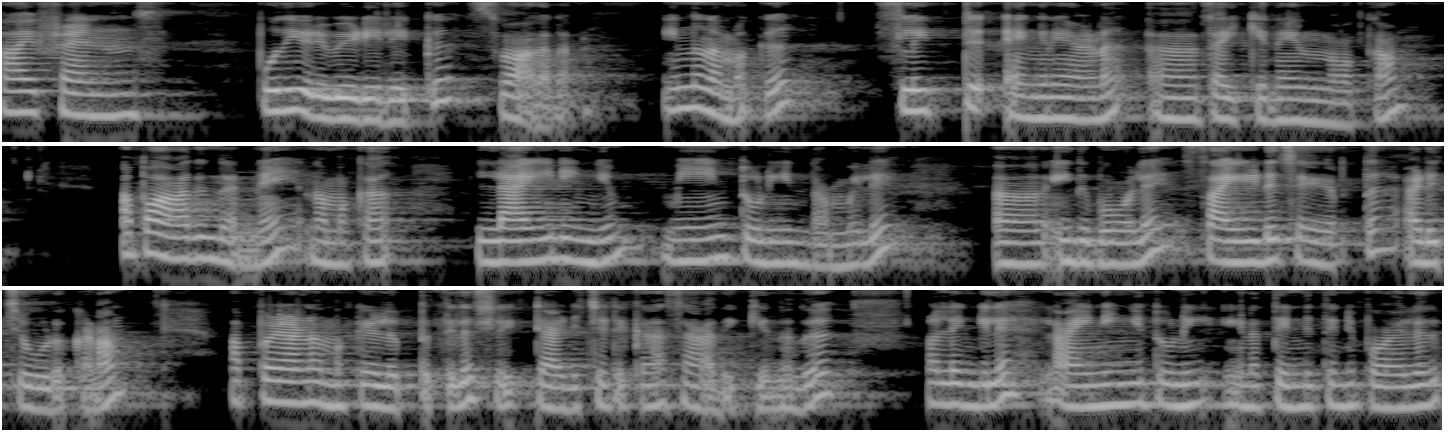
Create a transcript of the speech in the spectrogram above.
ഹായ് ഫ്രണ്ട്സ്. പുതിയൊരു വീഡിയോയിലേക്ക് സ്വാഗതം. ഇന്ന് നമുക്ക് സ്ലിറ്റ് എങ്ങനെയാണ് തയ്ക്കുന്നതെന്ന് നോക്കാം. അപ്പോൾ ആദ്യം തന്നെ നമുക്ക് ലൈനിങ്ങും മെയിൻ തുണിയും തമ്മിൽ ഇതുപോലെ സൈഡ് ചേർത്ത് അടിച്ചു കൊടുക്കണം. അപ്പോഴാണ് നമുക്ക് എളുപ്പത്തിൽ സ്ലിറ്റ് അടിച്ചെടുക്കാൻ സാധിക്കുന്നത്. അല്ലെങ്കിൽ ലൈനിങ് തുണി ഇങ്ങനെ തെന്നി തെന്നി പോയാൽ അത്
